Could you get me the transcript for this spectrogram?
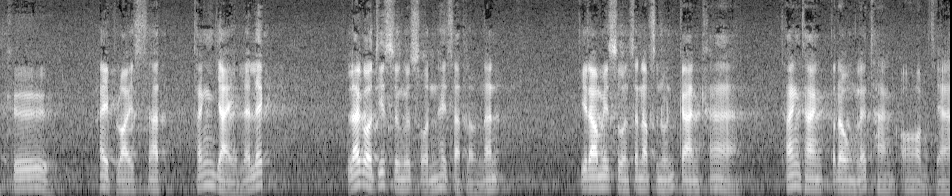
ษคือให้ปล่อยสัตว์ทั้งใหญ่และเล็ก แล้วก็ทิศส่วนกุศลให้สัตว์เหล่านั้น ที่เรามีส่วนสนับสนุนการฆ่า ทั้งทางตรงและทางอ้อมจ้า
